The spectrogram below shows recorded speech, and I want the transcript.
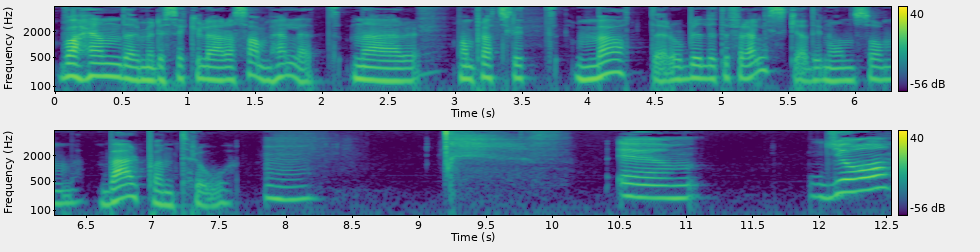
Vad händer med det sekulära samhället när man plötsligt möter och blir lite förälskad i någon som bär på en tro? Mm. Um, ja,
